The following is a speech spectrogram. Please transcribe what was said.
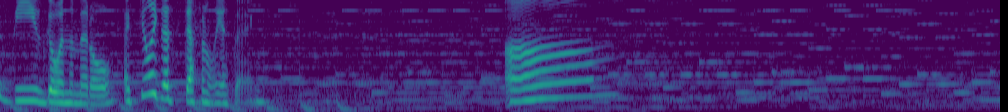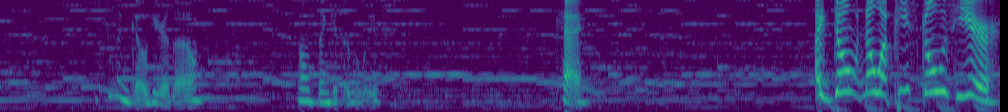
Like these go in the middle. I feel like that's definitely a thing. Um... This doesn't go here, though. I don't think it does, at least. Okay. I don't know what piece goes here!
